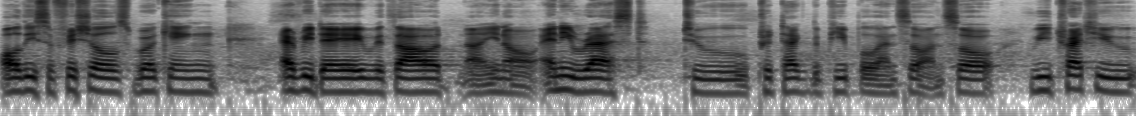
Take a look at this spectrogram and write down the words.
all these officials working every day without uh, you know any rest to protect the people and so on. So we try to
